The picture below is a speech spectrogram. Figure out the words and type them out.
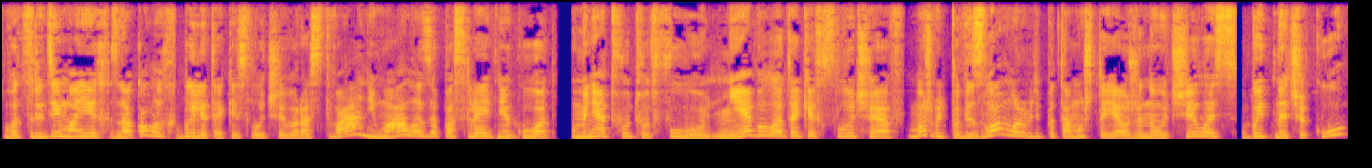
Вот среди моих знакомых были такие случаи воровства, немало за последний год. У меня тфу тфу фу не было таких случаев. Может быть, повезло, может быть, потому что я уже научилась быть на чеку.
